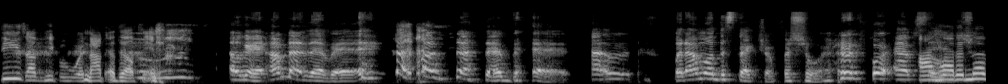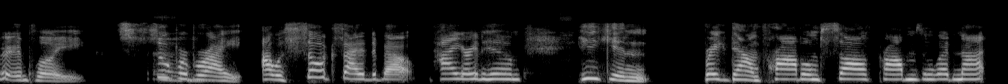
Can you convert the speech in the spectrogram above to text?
These are people who are not adulting. Okay, I'm not that bad. I'm not that bad. I'm, but I'm on the spectrum for sure. for absolutely. I had another employee, super mm. bright. I was so excited about hiring him. He can break down problems, solve problems, and whatnot.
